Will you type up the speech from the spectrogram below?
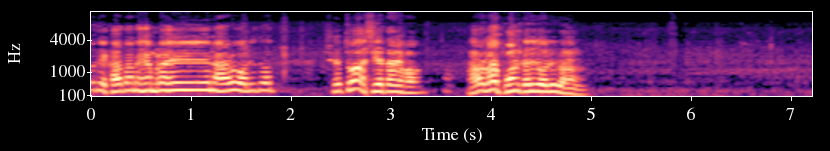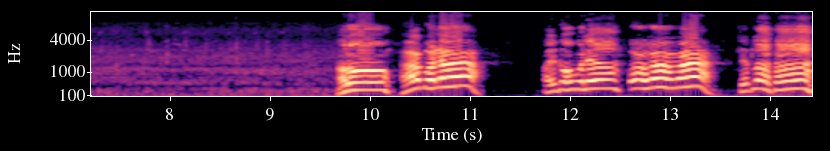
તો દેખાતા નહીં. હમણાં સારું ઓલી તો છે ચો હસીએ તારે ભાવ? હા લાય ફોન કરી ઓલી હા હલો. હા બોલો. આઈડો બોલ્યા? ઓ વાહ વાહ કેટલા હતા?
